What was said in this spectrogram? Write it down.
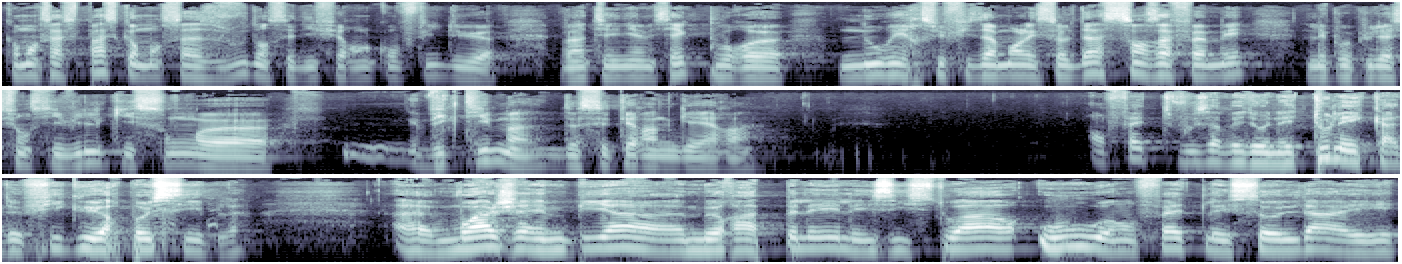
comment ça se passe, comment ça se joue dans ces différents conflits du XXIe euh, siècle pour nourrir suffisamment les soldats sans affamer les populations civiles qui sont victimes de ces terrains de guerre? En fait, vous avez donné tous les cas de figure possibles. Euh, moi, j'aime bien euh, me rappeler les histoires où, en fait, les soldats et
